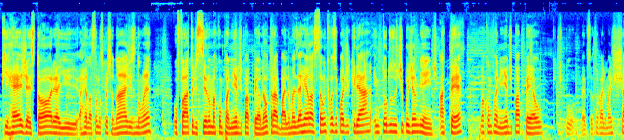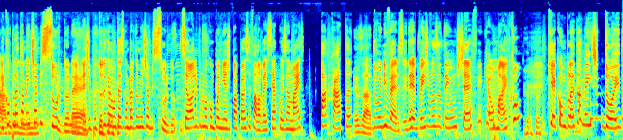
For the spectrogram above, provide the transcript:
que rege a história e a relação dos personagens não é o fato de ser uma companhia de papel, não é o trabalho, mas é a relação que você pode criar em todos os tipos de ambiente. Até uma companhia de papel, que, tipo, deve ser o trabalho mais chato. É completamente absurdo, né? É. É. tipo, tudo que acontece é completamente absurdo. Você olha pra uma companhia de papel e você fala, vai ser a coisa mais pacata Exato. do universo. E de repente você tem um chefe, que é o Michael, que é completamente doido.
